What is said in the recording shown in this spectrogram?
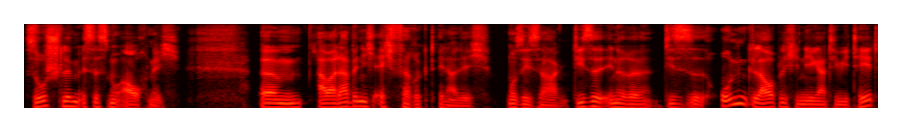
So schlimm ist es nun auch nicht. Ähm, aber da bin ich echt verrückt innerlich, muss ich sagen. Diese innere, diese unglaubliche Negativität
